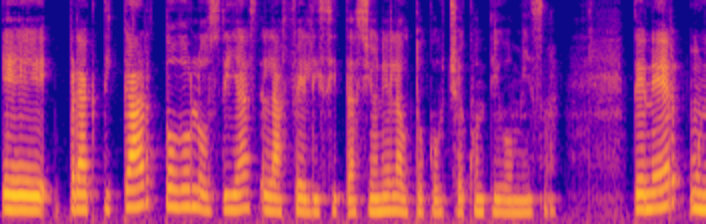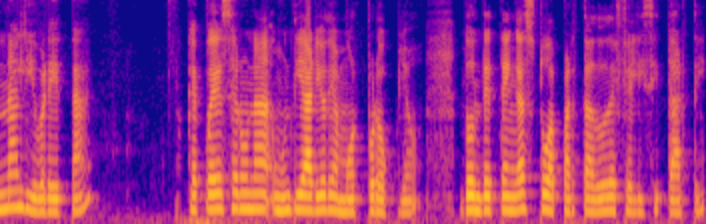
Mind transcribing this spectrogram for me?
Eh, practicar todos los días la felicitación y el autocoacheo contigo misma. Tener una libreta que puede ser un diario de amor propio, donde tengas tu apartado de felicitarte.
